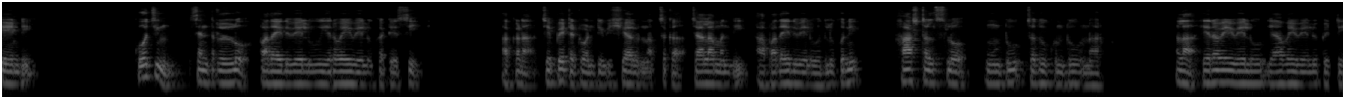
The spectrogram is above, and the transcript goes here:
చేయండి. కోచింగ్ సెంటర్లలో పదహైదు వేలు ఇరవై వేలు కట్టేసి అక్కడ చెప్పేటటువంటి విషయాలు నచ్చక చాలామంది ఆ పదహైదు వేలు వదులుకొని హాస్టల్స్లో ఉంటూ చదువుకుంటూ ఉన్నారు. అలా ఇరవై వేలు యాభై వేలు పెట్టి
